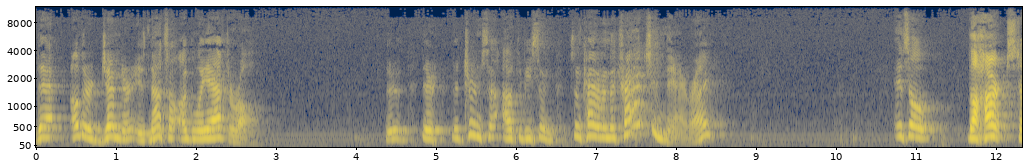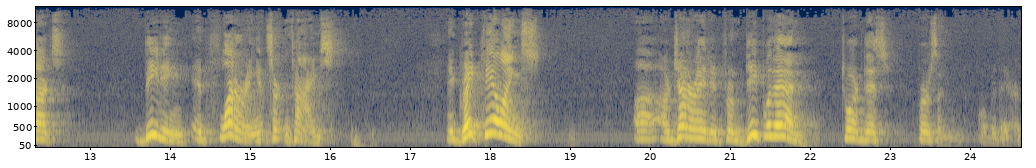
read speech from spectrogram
that other gender is not so ugly after all. There, there, there turns out to be some, some kind of an attraction there, right? And so the heart starts beating and fluttering at certain times. And great feelings uh, are generated from deep within toward this person over there.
